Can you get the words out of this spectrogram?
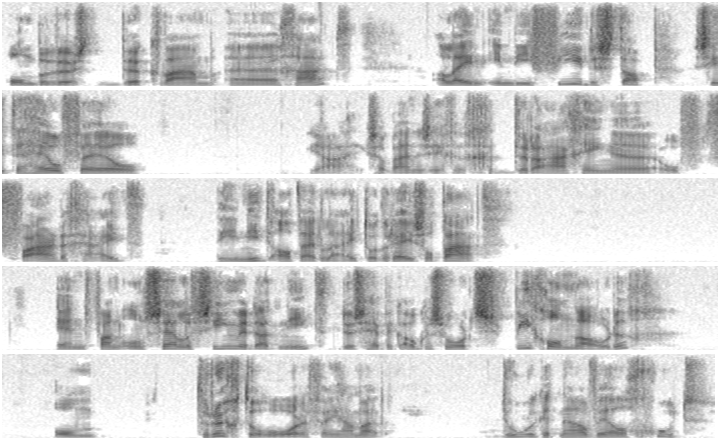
onbewust bekwaam eh, gaat. Alleen in die vierde stap zitten heel veel, ja, ik zou bijna zeggen, gedragingen of vaardigheid die niet altijd leidt tot resultaat. En van onszelf zien we dat niet. Dus heb ik ook een soort spiegel nodig om terug te horen van ja, maar doe ik het nou wel goed?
